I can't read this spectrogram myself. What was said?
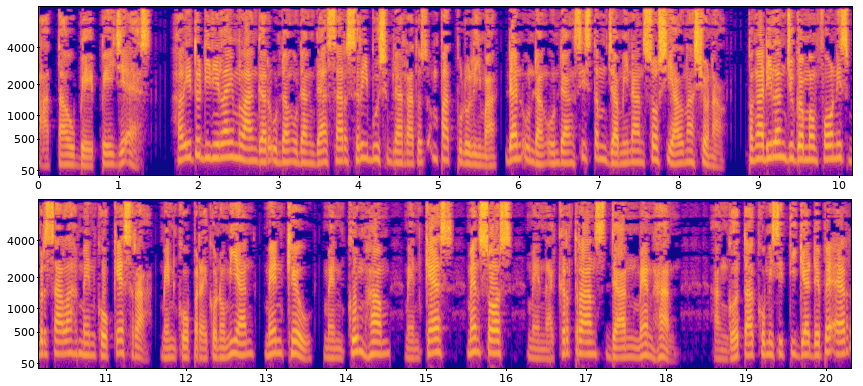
atau BPJS. Hal itu dinilai melanggar Undang-Undang Dasar 1945 dan Undang-Undang Sistem Jaminan Sosial Nasional. Pengadilan juga memvonis bersalah Menko Kesra, Menko Perekonomian, Menkeu, Menkumham, Menkes, Mensos, Menakertrans, dan Menhan. Anggota Komisi 3 DPR,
